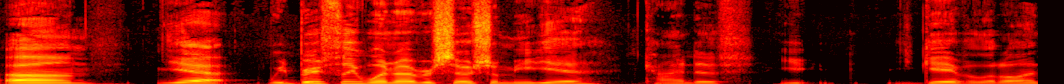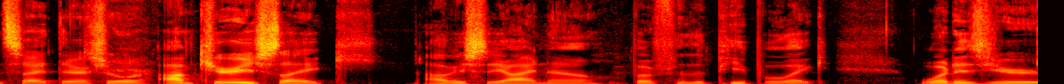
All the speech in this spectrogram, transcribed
Um. Yeah. We briefly went over social media. Kind of. You you gave a little insight there. Sure. I'm curious. Like, obviously, I know, but for the people, like, what is your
